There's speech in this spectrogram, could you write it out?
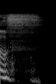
chance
